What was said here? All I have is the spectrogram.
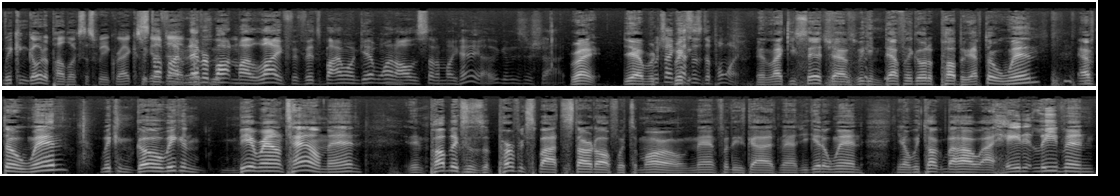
We can go to Publix this week, right? 'Cause we Stuff I've never bought in my life. If it's buy one get one, all of a sudden I'm like, hey, I'll give this a shot. Right. Yeah, we're- which I we guess can- is the point. And like you said, Travis, we can definitely go to Publix after a win. After a win, we can go. We can be around town, man. And Publix is a perfect spot to start off with tomorrow, man. For these guys, man, if you get a win. You know, we talk about how I hated leaving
